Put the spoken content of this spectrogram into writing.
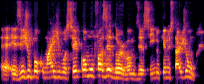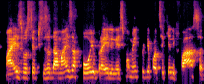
é, exige um pouco mais de você como fazedor, vamos dizer assim, do que no estágio 1. Mas você precisa dar mais apoio para ele nesse momento, porque pode ser que ele faça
